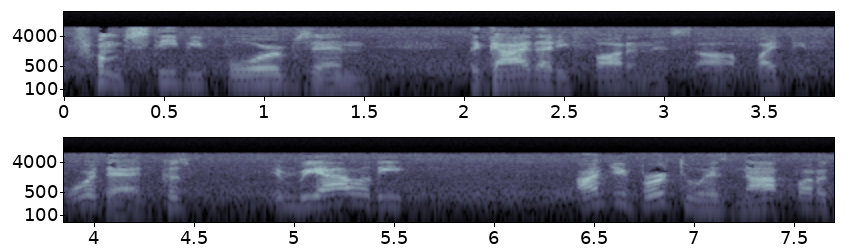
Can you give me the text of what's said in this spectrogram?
from Stevie Forbes and the guy that he fought in his uh, fight before that. Because in reality, Andre Berto has not fought a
